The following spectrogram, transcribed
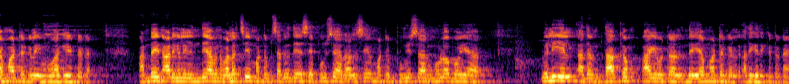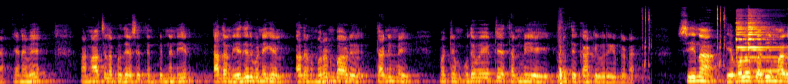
ஏமாற்றங்களை உருவாக்குகின்றன. அண்டை நாடுகளில் இந்தியாவின் வளர்ச்சி மற்றும் சர்வதேச புவிசார் அரசியல் மற்றும் புவிசார் மூலோபாய வெளியில் அதன் தாக்கம் ஆகியவற்றால் இந்த ஏமாற்றங்கள் அதிகரிக்கின்றன. எனவே அருணாச்சல பிரதேசத்தின் பின்னணியில் அதன் எதிர்வினைகள் அதன் முரண்பாடு தனிமை மற்றும் உதவியற்ற தன்மையை எடுத்து காட்டி வருகின்றன. சீனா எவ்வளவுக்கு அதிகமாக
